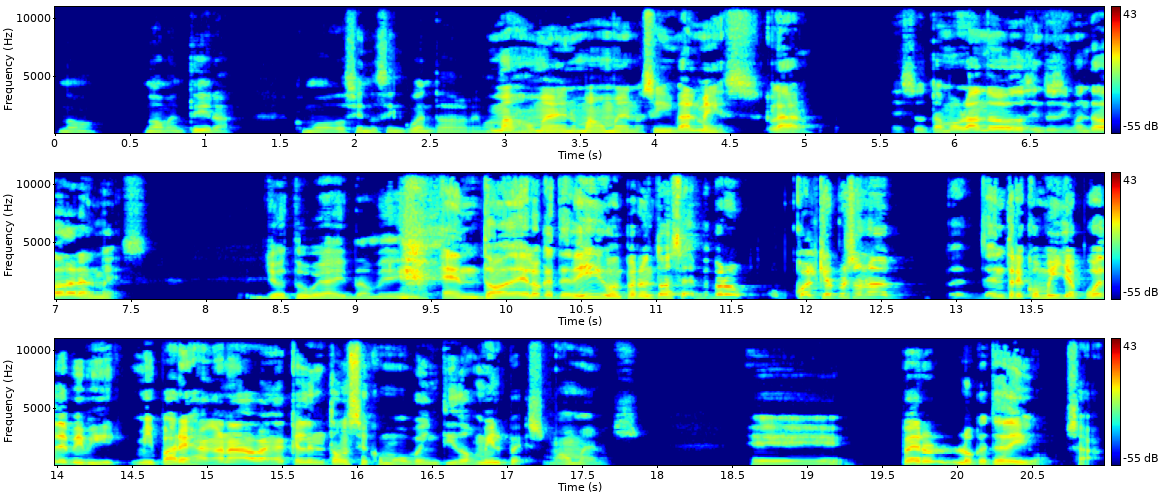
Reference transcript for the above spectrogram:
No, no, mentira. Como 250 dólares. Más o menos, más o menos, sí, al mes, claro. Eso estamos hablando de 250 dólares al mes. Yo estuve ahí también. Entonces, es lo que te digo. Pero entonces, pero cualquier persona, entre comillas, puede vivir. Mi pareja ganaba en aquel entonces como 22 mil pesos, más o menos. Eh, pero lo que te digo, o sea,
